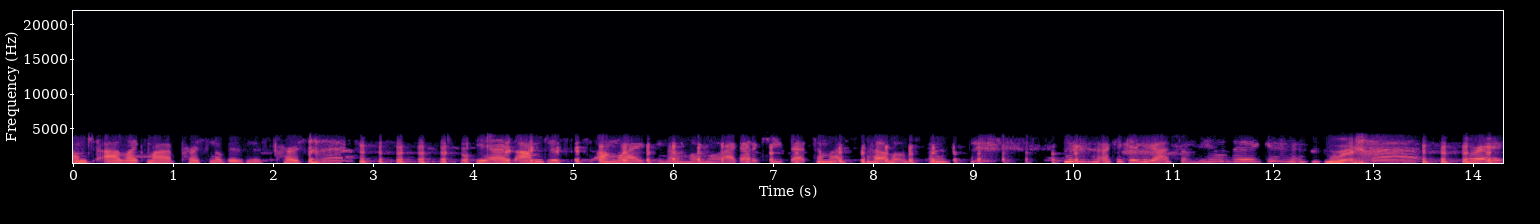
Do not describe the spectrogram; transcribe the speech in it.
I'm. I like my personal business personal. Yes, I'm just. I'm like no. I gotta keep that to myself. I can give you guys some music. right. right.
